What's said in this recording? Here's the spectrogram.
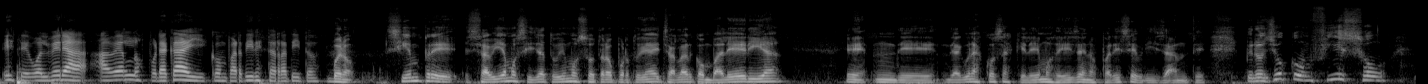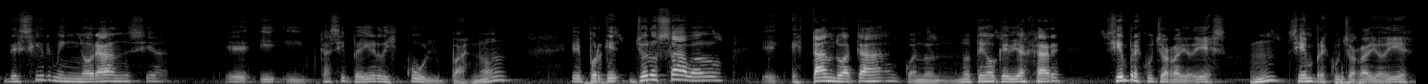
este, volver a, verlos por acá y compartir este ratito. Bueno, siempre sabíamos y ya tuvimos otra oportunidad de charlar con Valeria. Eh, de, de, algunas cosas que leemos de ella y nos parece brillante. Pero yo confieso decir mi ignorancia eh, y, casi pedir disculpas, ¿no? Eh, porque yo los sábados, eh, estando acá, cuando no tengo que viajar, siempre escucho Radio 10, siempre escucho Radio 10.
